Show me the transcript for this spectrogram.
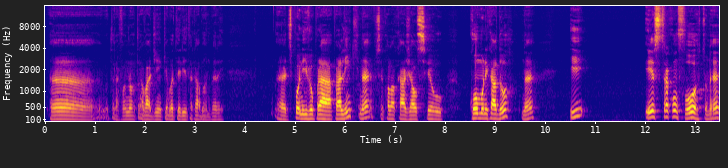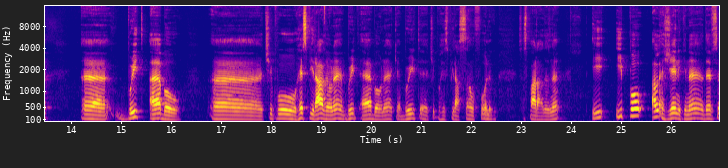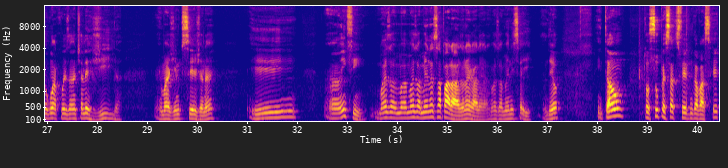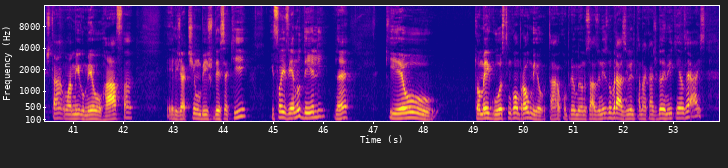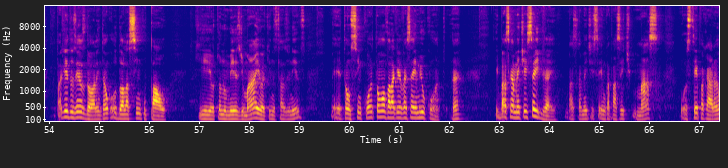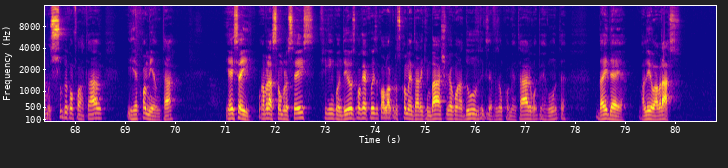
Ah, o telefone deu uma travadinha aqui, a bateria está acabando, peraí é, disponível para link, né? Você colocar já o seu comunicador, né? E extra conforto, né? É, breathable, é, tipo respirável, né? Breathable, né? Que é breath, é tipo respiração, fôlego, essas paradas, né? E hipoalergênico, né? Deve ser alguma coisa anti-alergia, eu imagino que seja, né? E ah, enfim, mais, mais ou menos essa parada, né, galera? Mais ou menos isso aí, entendeu? Então, tô super satisfeito com o capacete, tá? Um amigo meu, o Rafa, ele já tinha um bicho desse aqui e foi vendo dele, né? Que eu tomei gosto em comprar o meu, tá? Eu comprei o meu nos Estados Unidos, no Brasil ele tá na casa de R$ 2.500, eu paguei 200 dólares. Então, com o dólar 5 pau, que eu tô no mês de maio aqui nos Estados Unidos, então 5 conto, então vamos falar que ele vai sair mil conto, né? E basicamente é isso aí, velho. Basicamente é isso aí, um capacete massa. Gostei pra caramba, super confortável e recomendo, tá? E é isso aí. Um abração pra vocês. Fiquem com Deus. Qualquer coisa, coloca nos comentários aqui embaixo. Se tiver alguma dúvida, quiser fazer um comentário, alguma pergunta, dá ideia. Valeu, abraço.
